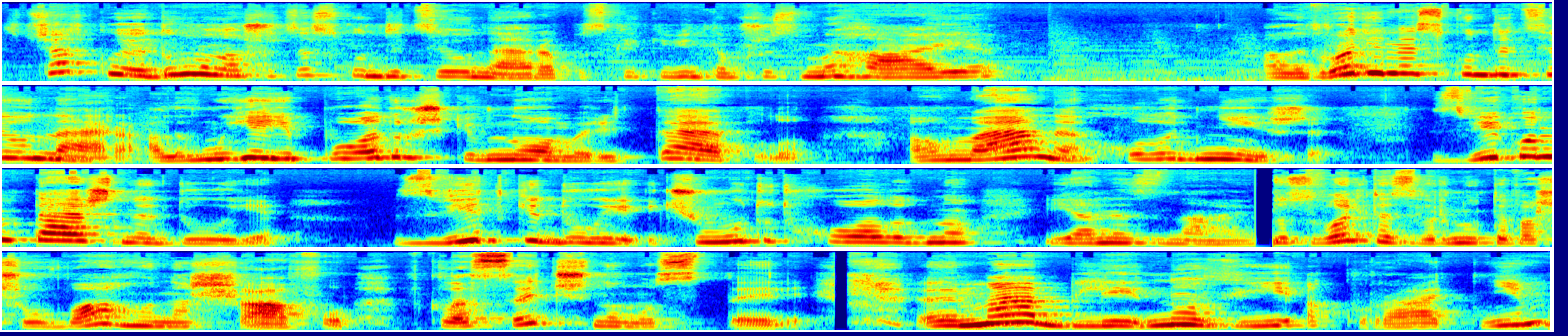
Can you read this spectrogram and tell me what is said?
Спочатку я думала, що це з кондиціонера, оскільки він там щось мигає. Але вроді не з кондиціонера, але в моєї подружки в номері тепло, а в мене холодніше. З вікон теж не дує. Звідки дує і чому тут холодно, я не знаю. Дозвольте звернути вашу увагу на шафу в класичному стилі. Е, Меблі нові, акуратні.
